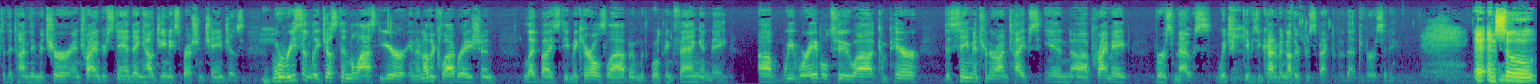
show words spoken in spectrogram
to the time they mature and try understanding how gene expression changes. Mm. More recently, just in the last year, in another collaboration led by Steve McCarroll's lab and with Guoping Feng and me, um, we were able to uh, compare the same interneuron types in uh, primate versus mouse, which gives you kind of another perspective of that diversity. And so,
